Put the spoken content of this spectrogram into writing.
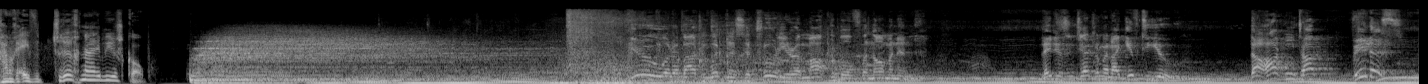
Gaan nog even terug naar de bioscoop. You are about to witness a truly remarkable phenomenon. Ladies and gentlemen, I give to you the Hottentot Venus.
